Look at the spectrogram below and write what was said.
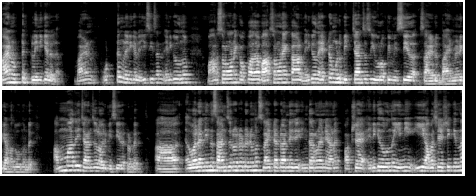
ബയൺ ഒട്ടും ക്ലിനിക്കലല്ല ബയൺ ഒട്ടും ക്ലിനിക്കല്ല ഈ സീസൺ എനിക്ക് തോന്നുന്നു ബാർസലോണയ്ക്കൊപ്പം അതായത് ബാർസലോണയെക്കാളും എനിക്ക് തോന്നുന്നു ഏറ്റവും കൂടുതൽ ബിഗ് ചാൻസസ് യൂറോപ്പിൽ മിസ് ചെയ്ത സൈഡ് ബയൺ മ്യൂണിക്കാണെന്ന് തോന്നുന്നുണ്ട്. അമ്മാതിരി ചാൻസുകൾ അവർ മിസ് ചെയ്തിട്ടുണ്ട്. അതുപോലെ തന്നെ ഇന്ന് സാൻസിറോയോട് വരുമ്പോൾ സ്ലൈറ്റ് അഡ്വാന്റേജ് ഇന്റർണൽ തന്നെയാണ്. പക്ഷേ എനിക്ക് തോന്നുന്നു ഇനി ഈ അവശേഷിക്കുന്ന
